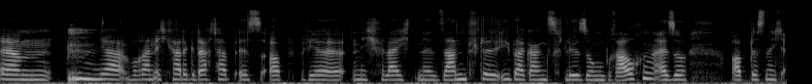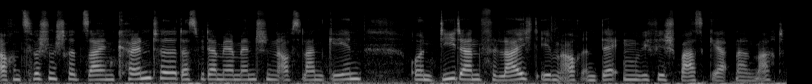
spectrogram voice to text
Ähm, ja, woran ich gerade gedacht habe, ist, ob wir nicht vielleicht eine sanfte Übergangslösung brauchen. Also ob das nicht auch ein Zwischenschritt sein könnte, dass wieder mehr Menschen aufs Land gehen und die dann vielleicht eben auch entdecken, wie viel Spaß Gärtnern macht.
